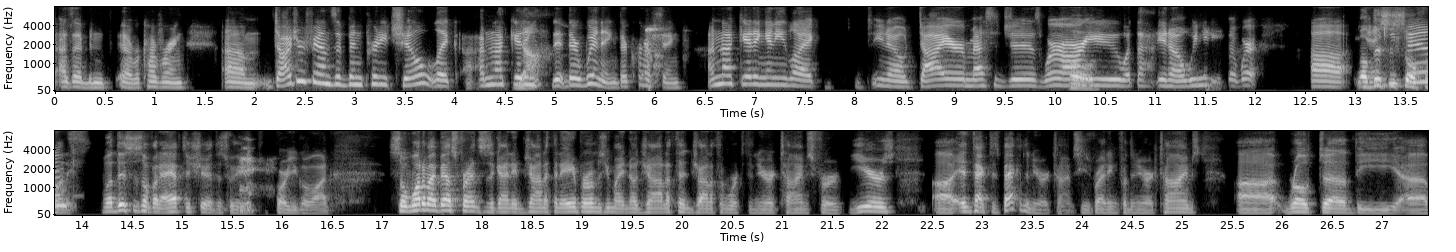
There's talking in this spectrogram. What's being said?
as I've been uh, recovering, um, Dodger fans have been pretty chill. Like I'm not getting, yeah. they're winning, they're crushing. I'm not getting any like, you know, dire messages. Where are oh. you? What the, you know, we need, but where, uh, well, Yankee this is so funny. Well, this is so funny. I have to share this with you before you go on. So one of my best friends is a guy named Jonathan Abrams. You might know Jonathan. Jonathan worked at the New York Times for years. Uh, in fact, he's back in the New York Times. He's writing for the New York Times. Uh, wrote uh, the uh,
